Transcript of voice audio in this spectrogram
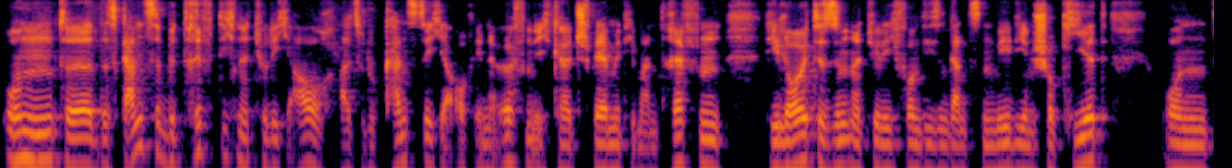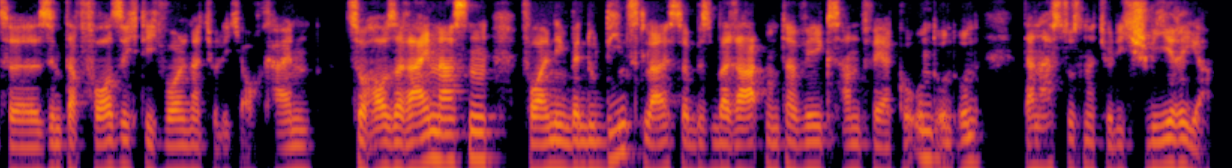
und äh, das Ganze betrifft dich natürlich auch, also du kannst dich ja auch in der Öffentlichkeit schwer mit jemandem treffen. Die Leute sind natürlich von diesen ganzen Medien schockiert und äh, sind da vorsichtig, wollen natürlich auch keinen zu Hause reinlassen. Vor allen Dingen, wenn du Dienstleister bist, beraten unterwegs, Handwerker und, und, und, dann hast du es natürlich schwieriger.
